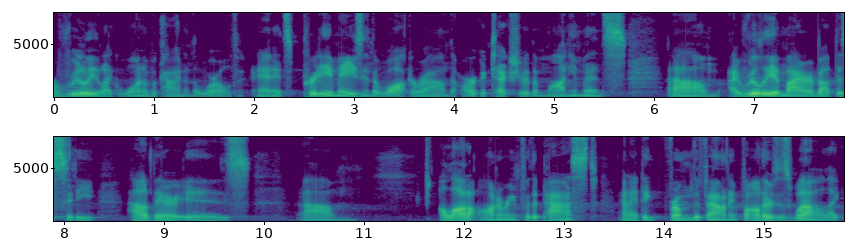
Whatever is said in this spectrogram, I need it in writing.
are really like one of a kind in the world. And it's pretty amazing to walk around the architecture, the monuments, um, I really admire about the city how there is um, a lot of honoring for the past, and I think from the founding fathers as well, like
